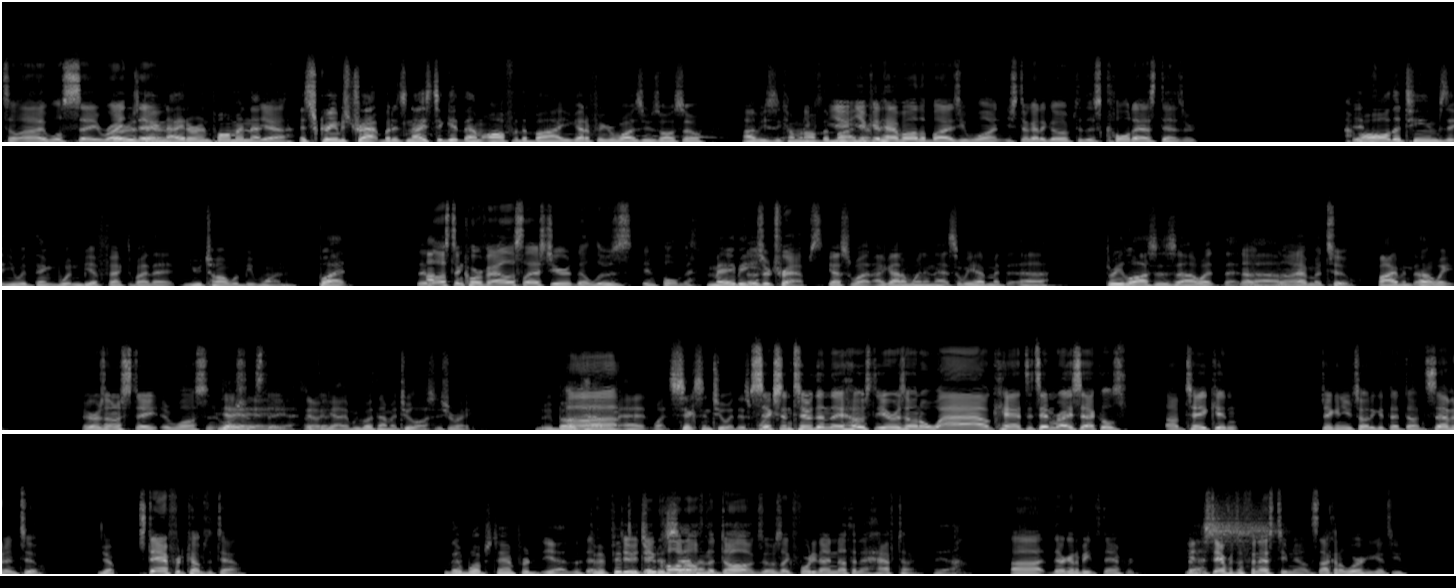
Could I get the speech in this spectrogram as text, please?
So I will say right Thursday there. nighter in Pullman. That- Yeah. It screams trap, but it's nice to get them off of the bye. You got to figure Wazoo's also obviously coming off the you, bye. you there. can have all the byes you want. You still got to go up to this cold ass desert. It's- all the teams that you would think wouldn't be affected by that, Utah would be one. But They Uh, lost in Corvallis last year. They'll lose in Pullman. maybe Those are traps. guess what? I got them winning that, so we have them at the, uh, three losses. Uh, what that? No, uh, no, I have them at two. five and oh wait, Arizona State and Washington, yeah, yeah, Washington yeah, State. yeah, yeah. So, Okay. yeah, we both have them at two losses. You're right. We both Uh, have them at what six and two at this point. Six and two. Then they host the Arizona Wildcats. It's in Rice Eccles. I'm taking taking Utah to get that done. Seven and two. Yep. Stanford comes to town. Did they whoop Stanford? Yeah, the That- fifty-two Dude, they to called seven. off the dogs. It was like 49 nothing at halftime. yeah. Uh, they're gonna beat Stanford. Yes. Stanford's a finesse team now. It's not gonna work against you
